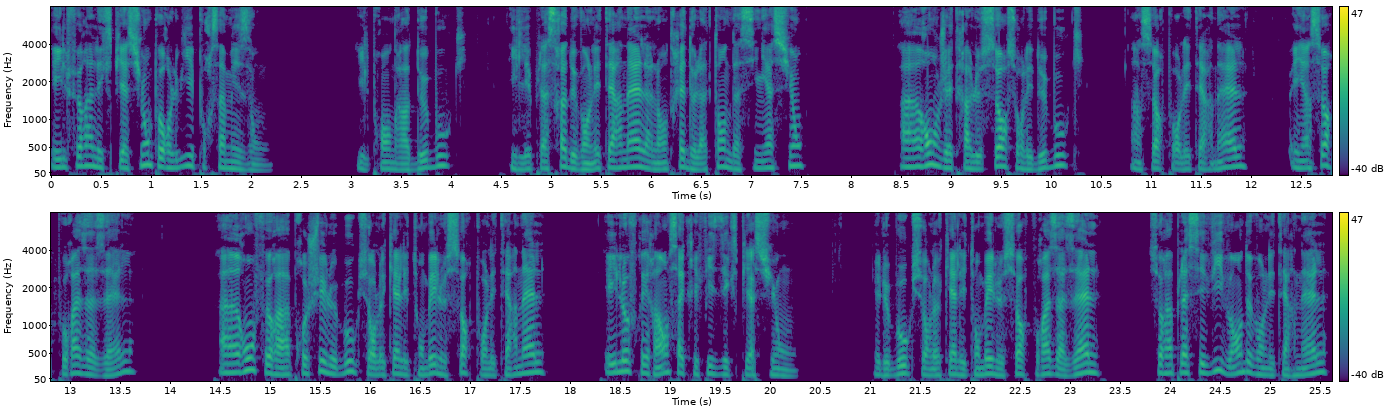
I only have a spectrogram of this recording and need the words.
et il fera l'expiation pour lui et pour sa maison. Il prendra deux boucs, il les placera devant l'Éternel à l'entrée de la tente d'assignation. Aaron jettera le sort sur les deux boucs, un sort pour l'Éternel et un sort pour Azazel. Aaron fera approcher le bouc sur lequel est tombé le sort pour l'Éternel, et il l'offrira en sacrifice d'expiation. Et le bouc sur lequel est tombé le sort pour Azazel sera placé vivant devant l'Éternel,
